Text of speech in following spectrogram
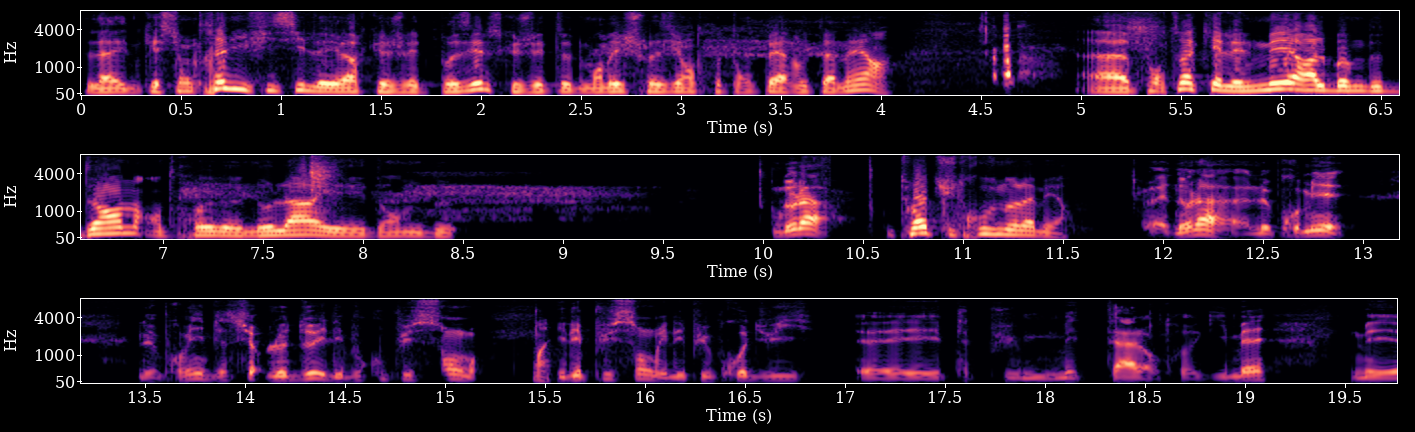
là, une question très difficile d'ailleurs que je vais te poser, parce que je vais te demander de choisir entre ton père ou ta mère. Euh, pour toi, quel est le meilleur album de Dan entre Nola et Dan 2 Nola, Toi, tu trouves Nola meilleur? Ouais, Nola, le premier. Le premier, bien sûr. Le 2, il est beaucoup plus sombre. Ouais. Il est plus sombre, il est plus produit. et peut-être plus métal entre guillemets, mais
